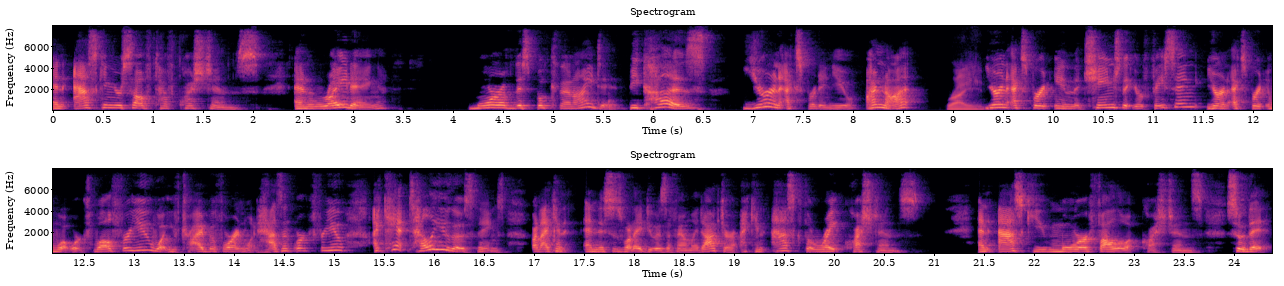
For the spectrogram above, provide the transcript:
and asking yourself tough questions and writing more of this book than I did because you're an expert in you. I'm not. Right. You're an expert in the change that you're facing. You're an expert in what works well for you, what you've tried before, and what hasn't worked for you. I can't tell you those things, but I can, and this is what I do as a family doctor I can ask the right questions and ask you more follow up questions so that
